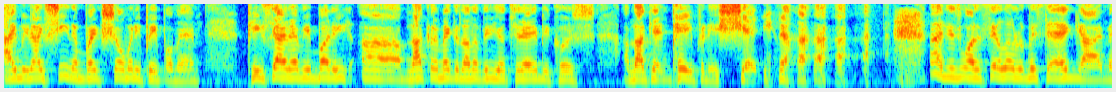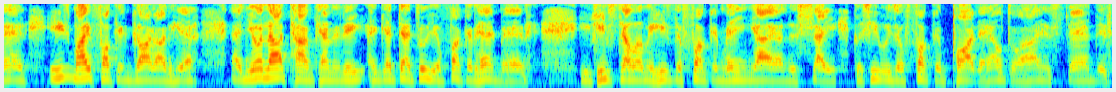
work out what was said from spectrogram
I mean, I've seen them break so many people, man. Peace out, everybody. Uh, I'm not gonna make another video today because I'm not getting paid for this shit. You know. I just want to say hello to Mr. Egg Guy, man. He's my fucking god on here. And you're not Tom Kennedy. And get that through your fucking head, man. He keeps telling me he's the fucking main guy on the site because he was a fucking partner held to a higher standard.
